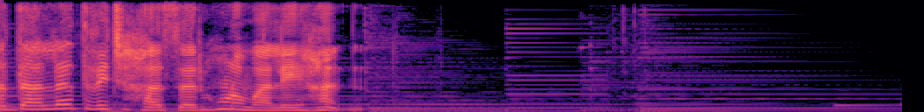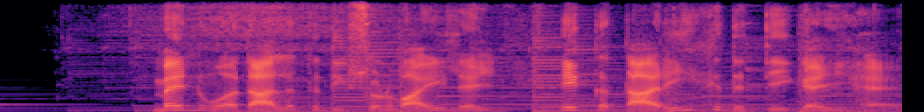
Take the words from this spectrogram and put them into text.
ਅਦਾਲਤ ਵਿੱਚ ਹਾਜ਼ਰ ਹੋਣ ਵਾਲੇ ਹਨ। ਮੈਨੂੰ ਅਦਾਲਤ ਦੀ ਸੁਣਵਾਈ ਲਈ ਇੱਕ ਤਾਰੀਖ ਦਿੱਤੀ ਗਈ ਹੈ।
